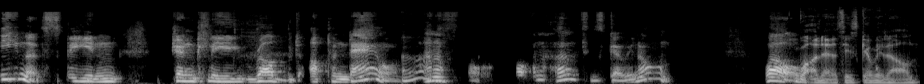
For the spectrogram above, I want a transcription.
penis being gently rubbed up and down, Oh. and I thought, what on earth is going on? Well, What on earth is going on?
